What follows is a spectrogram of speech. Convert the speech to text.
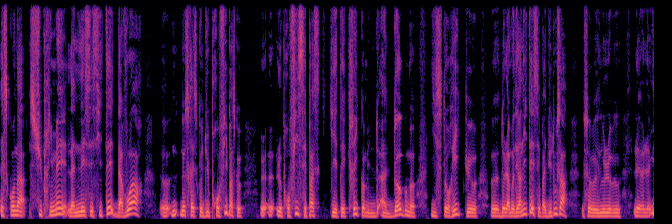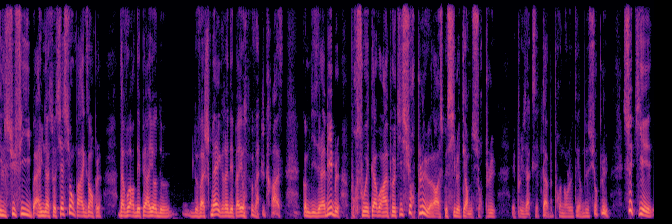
Est-ce qu'on a supprimé la nécessité d'avoir, euh, ne serait-ce que du profit, parce que euh, le profit, c'est pas ce qui est écrit comme un dogme historique euh, de la modernité. C'est pas du tout ça. il suffit à une association, par exemple, d'avoir des périodes de vaches maigres et des périodes de vaches grasses, comme disait la Bible, pour souhaiter avoir un petit surplus. Alors, est-ce que si le terme surplus et plus acceptable, prenons le terme de surplus. Ce qui, est,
